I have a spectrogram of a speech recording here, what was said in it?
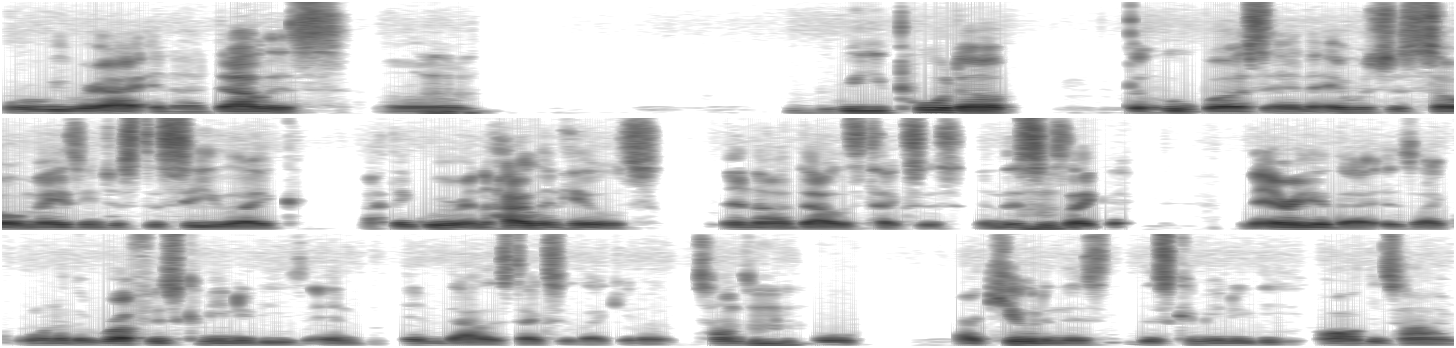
where we were at in uh, Dallas. Um, mm. We pulled up the hoop bus, and it was just so amazing just to see. Like, I think we were in Highland Hills in uh, Dallas, Texas, and this mm-hmm. is like an area that is like one of the roughest communities in in Dallas, Texas. Like, you know, tons mm. of people are killed in this this community all the time,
